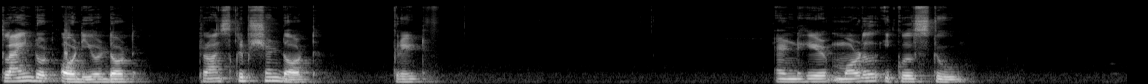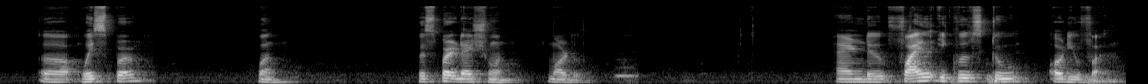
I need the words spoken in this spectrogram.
client.audio.transcription.create and here model equals to uh, whisper 1 whisper dash 1 model. And uh, file equals to audio file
